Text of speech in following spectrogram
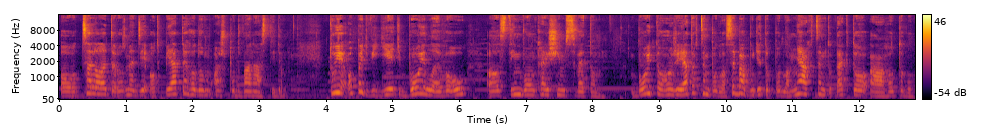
o celé leto rozmedzie od 5. domu až po 12. dom. Tu je opäť vidieť boj levou s tým vonkajším svetom boj toho, že ja to chcem podľa seba, bude to podľa mňa, chcem to takto a hotovo.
